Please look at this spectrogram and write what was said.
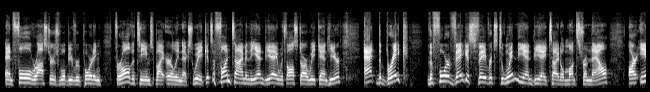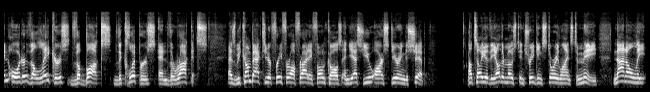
and full rosters will be reporting for all the teams by early next week. It's a fun time in the NBA with All Star Weekend here. At the break, the four Vegas favorites to win the NBA title months from now are in order the Lakers, the Bucks, the Clippers, and the Rockets. As we come back to your free for all Friday phone calls, and yes, you are steering the ship. I'll tell you the other most intriguing storylines to me, not only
